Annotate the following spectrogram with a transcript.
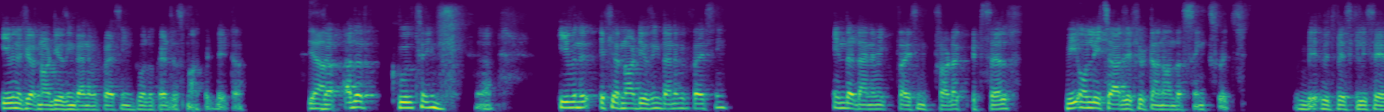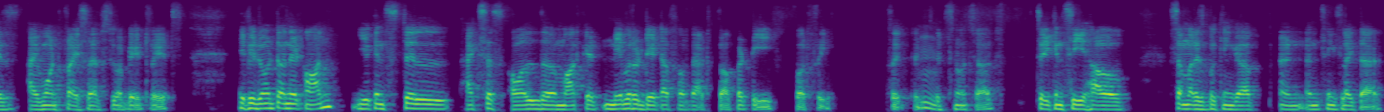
even if you're not using dynamic pricing go look at this market data Yeah. the other cool thing yeah, even if you're not using dynamic pricing in the dynamic pricing product itself, we only charge if you turn on the sync switch, which basically says, I want price labs to update rates. If you don't turn it on, you can still access all the market neighborhood data for that property for free. So it, Hmm. it's no charge. So you can see how summer is booking up and, and things like that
